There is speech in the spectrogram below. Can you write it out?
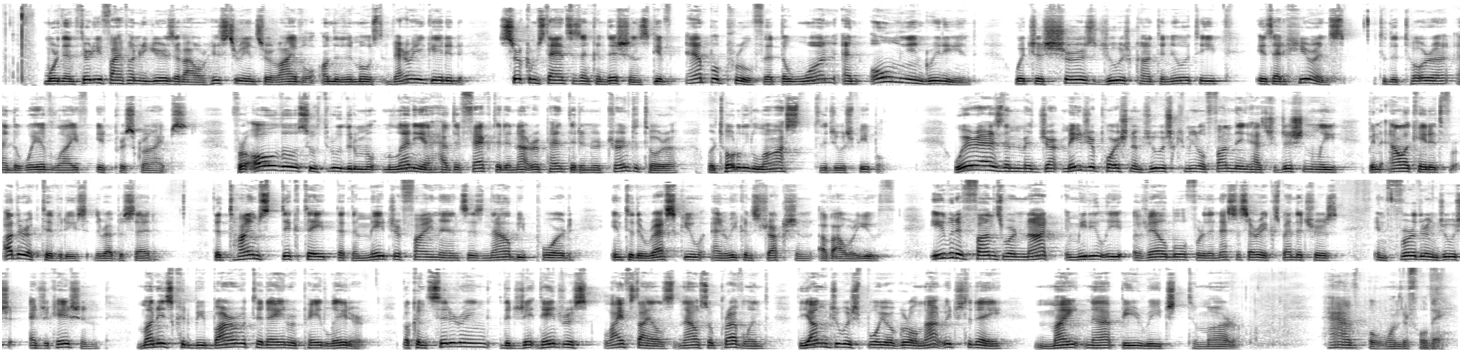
More than 3,500 years of our history and survival under the most variegated circumstances and conditions give ample proof that the one and only ingredient which assures Jewish continuity is adherence to the Torah and the way of life it prescribes. For all those who through the millennia have defected and not repented and returned to Torah were totally lost to the Jewish people. Whereas the major, major portion of Jewish communal funding has traditionally been allocated for other activities, the Rebbe said, the times dictate that the major finances now be poured into the rescue and reconstruction of our youth. Even if funds were not immediately available for the necessary expenditures in furthering Jewish education, monies could be borrowed today and repaid later. But considering the dangerous lifestyles now so prevalent, the young Jewish boy or girl not reached today might not be reached tomorrow. Have a wonderful day.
